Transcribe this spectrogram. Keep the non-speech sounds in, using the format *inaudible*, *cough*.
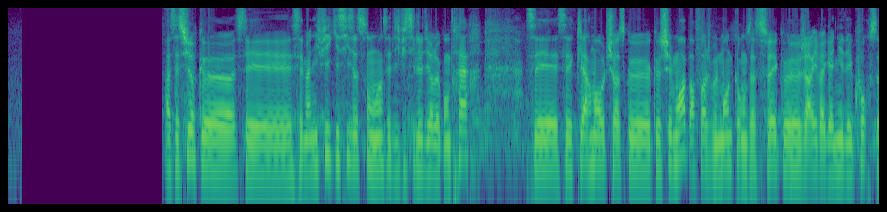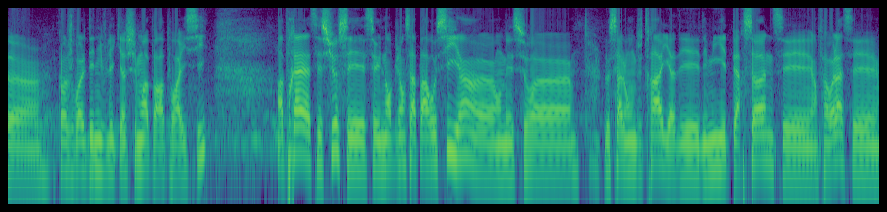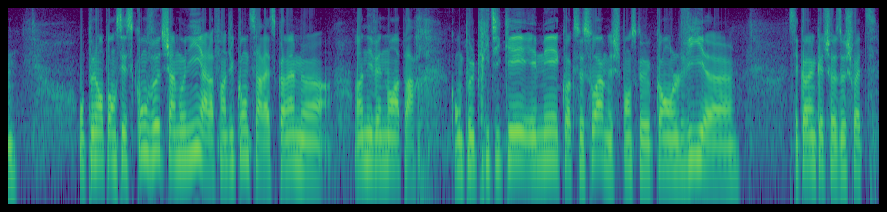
Ah, c'est sûr que c'est c'est magnifique ici, ce son. hein, c'est difficile de dire le contraire. C'est clairement autre chose que, chez moi. Parfois, je me demande comment ça se fait que j'arrive à gagner des courses euh, quand je vois le dénivelé qu'il y a chez moi par rapport à ici. Après, c'est sûr, c'est une ambiance à part aussi. hein. Euh, on est sur euh, le salon du trail, il y a des, milliers de personnes. Enfin voilà. On peut en penser ce qu'on veut de Chamonix. À la fin du compte, ça reste quand même un événement à part. On peut le critiquer, aimer, quoi que ce soit, mais je pense que quand on le vit, c'est quand même quelque chose de chouette.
